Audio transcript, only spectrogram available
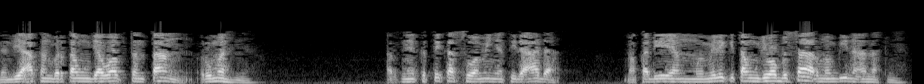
Dan dia akan bertanggung jawab tentang rumahnya. Artinya ketika suaminya tidak ada, maka dia yang memiliki tanggung jawab besar membina anaknya.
